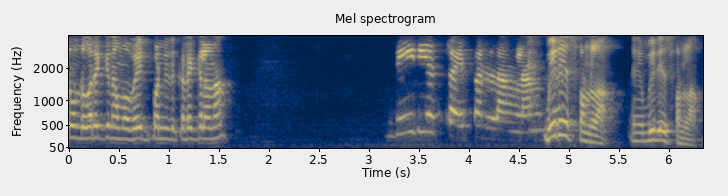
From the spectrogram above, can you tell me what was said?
ரவுண்ட் வரைக்கும் நம்ம வெயிட் பண்ணிட்டு கிடைக்கலனா? பிடிஎஸ் ட்ரை பண்ணலாங்களா? பிடிஎஸ் பண்ணலாம். நீங்கள் பிடிஎஸ் பண்ணலாம்.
